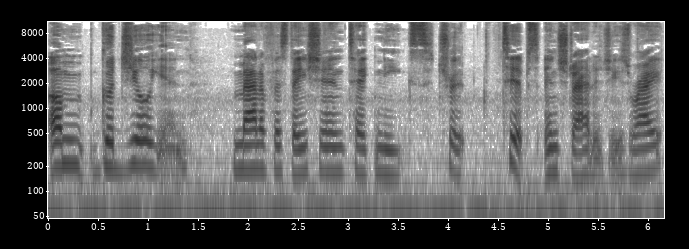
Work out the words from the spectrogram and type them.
a gajillion manifestation techniques, tips, and strategies, right?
